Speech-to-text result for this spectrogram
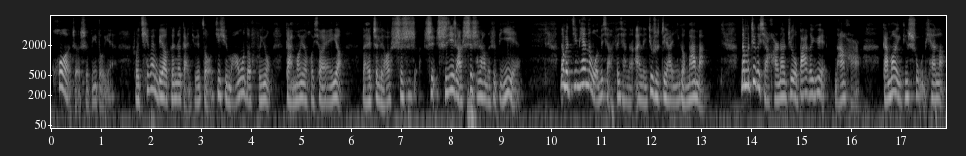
或者是鼻窦炎。说千万不要跟着感觉走，继续盲目的服用感冒药或消炎药来治疗，实实实实际上事实上的是鼻炎。那么今天呢，我们想分享的案例就是这样一个妈妈。那么这个小孩呢，只有八个月，男孩。感冒已经十五天了，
